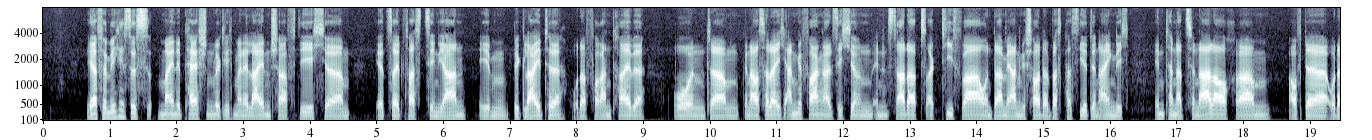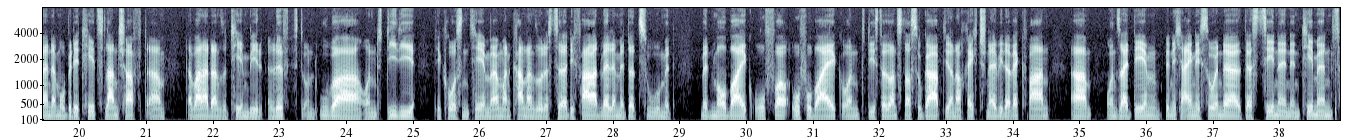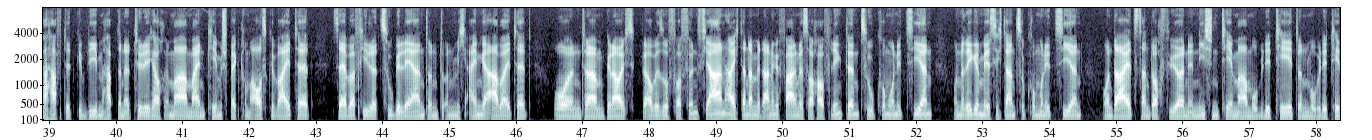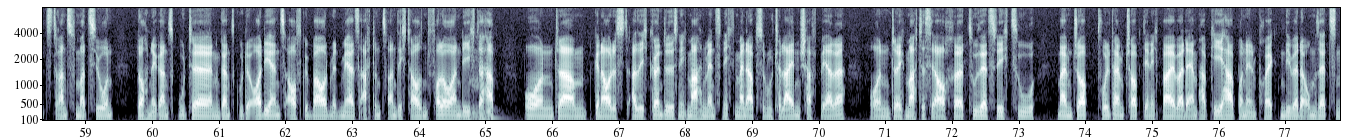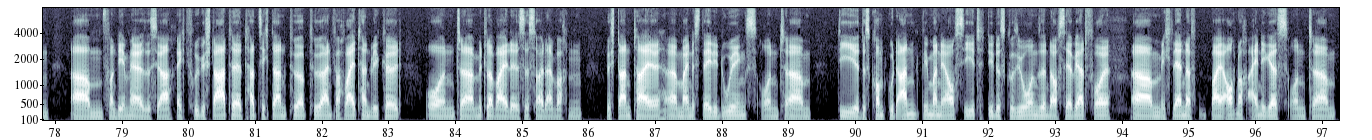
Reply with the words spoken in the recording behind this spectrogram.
Ja, für mich ist es meine Passion, wirklich meine Leidenschaft, die ich ähm, jetzt seit fast zehn Jahren eben begleite oder vorantreibe. Und ähm, genau, es hat eigentlich angefangen, als ich ähm, in den Startups aktiv war und da mir angeschaut habe, was passiert denn eigentlich international auch ähm, auf der oder in der Mobilitätslandschaft. Ähm, da waren halt dann so Themen wie Lyft und Uber und Didi, die großen Themen. Irgendwann kam dann so dass, äh, die Fahrradwelle mit dazu, mit, mit Mobike, Ofo, Ofobike und die es da sonst noch so gab, die dann auch recht schnell wieder weg waren. Ähm, und seitdem bin ich eigentlich so in der, der Szene, in den Themen verhaftet geblieben, habe dann natürlich auch immer mein Themenspektrum ausgeweitet, selber viel dazugelernt und, und mich eingearbeitet. Und ähm, genau, ich glaube, so vor fünf Jahren habe ich dann damit angefangen, das auch auf LinkedIn zu kommunizieren und regelmäßig dann zu kommunizieren und da jetzt dann doch für ein Nischenthema Mobilität und Mobilitätstransformation doch eine ganz gute, eine ganz gute Audience aufgebaut mit mehr als 28.000 Followern, die ich mhm. da habe. Und ähm, genau, das, also ich könnte das nicht machen, wenn es nicht meine absolute Leidenschaft wäre. Und äh, ich mache das ja auch äh, zusätzlich zu meinem Job, Fulltime-Job, den ich bei, bei der MHP habe und den Projekten, die wir da umsetzen. Ähm, von dem her ist es ja recht früh gestartet, hat sich dann peu à peu einfach weiterentwickelt und äh, mittlerweile ist es halt einfach ein Bestandteil äh, meines Daily Doings und ähm, die, das kommt gut an, wie man ja auch sieht. Die Diskussionen sind auch sehr wertvoll. Ähm, ich lerne dabei auch noch einiges und ähm,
